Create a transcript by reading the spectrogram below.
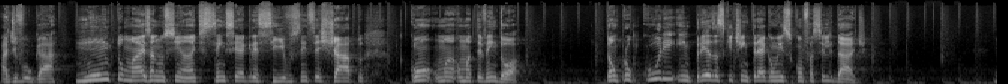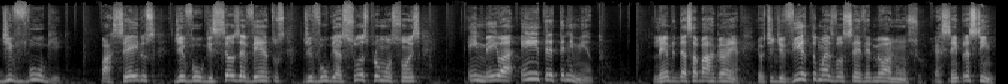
a divulgar muito mais anunciantes sem ser agressivo, sem ser chato, com uma, uma TV em dó. Então procure empresas que te entregam isso com facilidade. Divulgue parceiros, divulgue seus eventos, divulgue as suas promoções em meio a entretenimento. Lembre dessa barganha. Eu te divirto, mas você vê meu anúncio. É sempre assim.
